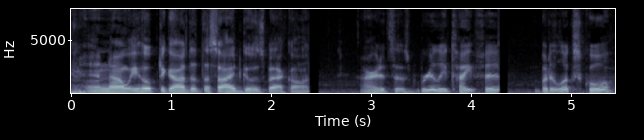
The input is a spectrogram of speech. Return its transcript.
And now we hope to God that the side goes back on. All right, it's a really tight fit, but it looks cool.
